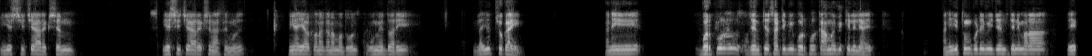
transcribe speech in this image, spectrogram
एस सीचे आरक्षण एस सीचे आरक्षण असल्यामुळे मी या यल्पना उमेदवारीला इच्छुक आहे. आणि भरपूर जनतेसाठी मी भरपूर कामं बी केलेली आहेत. आणि इथून पुढे मी जनतेने मला एक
